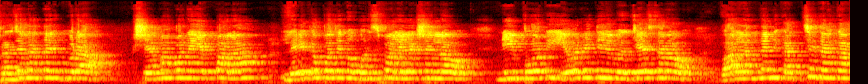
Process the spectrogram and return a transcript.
ప్రజలందరికీ కూడా క్షమాపణ చెప్పాలా? లేకపోతే నువ్వు మున్సిపల్ ఎలక్షన్లో నీ పోటీ ఎవరైతే చేస్తారో వాళ్ళందరినీ ఖచ్చితంగా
